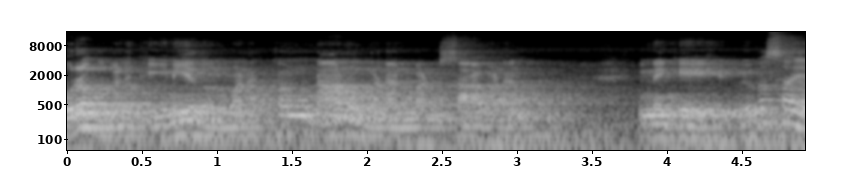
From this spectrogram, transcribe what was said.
உறவுகளுக்கு இனியதொரு வணக்கம். நான் உங்கள் நண்பன் சரவணன். இன்னைக்கு விவசாய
